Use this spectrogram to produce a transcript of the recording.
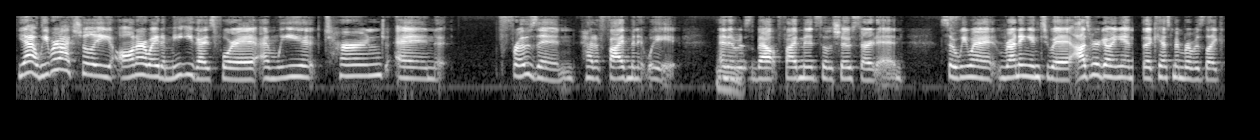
Yeah, we were actually on our way to meet you guys for it, and we turned and Frozen had a five minute wait, and it was about five minutes till the show started. So we went running into it. As we were going in, the cast member was like,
